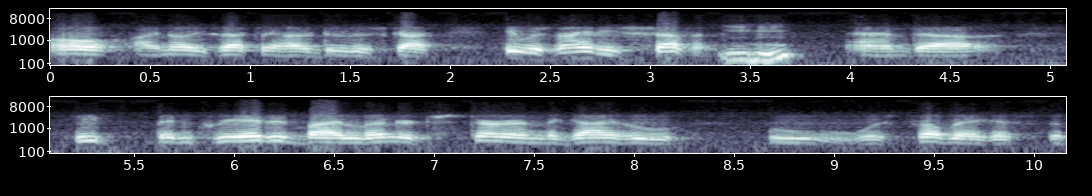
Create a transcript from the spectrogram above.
"Oh, I know exactly how to do this guy." He was 97, Mm-hmm. and uh, he'd been created by Leonard Stern, the guy who who was probably, I guess, the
